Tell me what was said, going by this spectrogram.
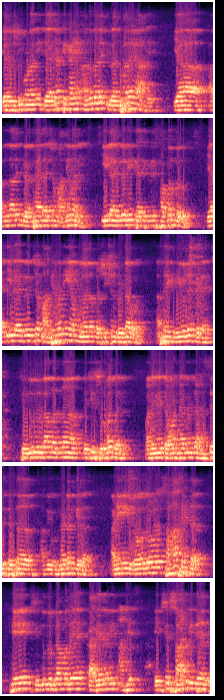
या दृष्टिकोनाने ज्या ज्या ठिकाणी अनुदानित ग्रंथालय आहेत या अनुदानित ग्रंथालयाच्या माध्यमाने ई लायब्ररी त्या तिकडे स्थापन करून या ई लायब्ररीच्या माध्यमाने या मुलांना प्रशिक्षण भेटावं असं एक नियोजन केलंय. सिंधुदुर्गामधनं त्याची सुरुवात झाली. माननीय चव्हाण साहेबांच्या हस्ते त्याचं आम्ही उद्घाटन केलं. आणि जवळजवळ सहा सेंटर हे सिंधुदुर्गामध्ये कार्यान्वित आहेत. एकशे साठ विद्यार्थी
